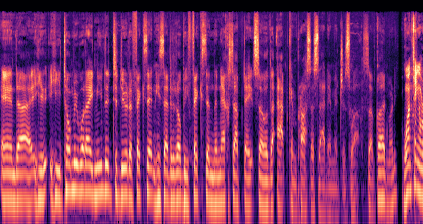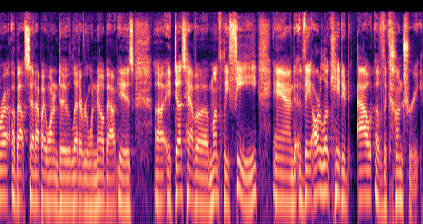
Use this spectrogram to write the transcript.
and uh, he he told me what I needed to do to fix it, and he said it'll be fixed in the next update, so the app can process that image as well. So go ahead, Marty. One thing about SetApp I wanted to let everyone know about is uh, it does have a monthly fee, and they are located out of the country.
